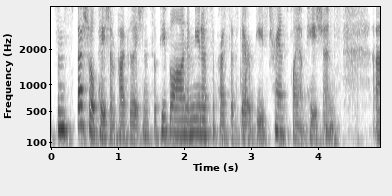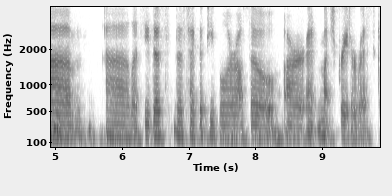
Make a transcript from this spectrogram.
some special patient populations. So people on immunosuppressive therapies transplant patients. Um, uh, let's see those those type of people are also are at much greater risk.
